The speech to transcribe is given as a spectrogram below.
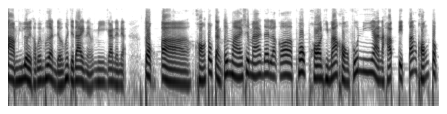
ตามนี้เลยครับเพื่อนๆเดี๋ยวเพื่อนจะได้เนี่ยมีการเนี่ยตกอ่าของตกแต่งต้นไม้ใช่ไหมได้แล้วก็พวกพรหิมะของฟูเนียนะครับติดตั้งของตก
